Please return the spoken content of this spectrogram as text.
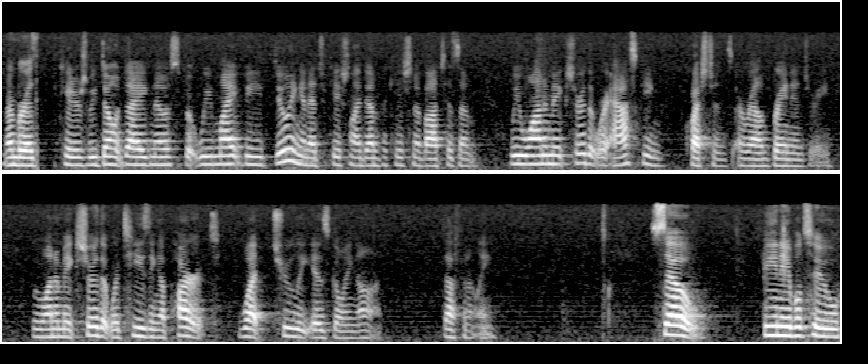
Remember, as educators, we don't diagnose, but we might be doing an educational identification of autism. We want to make sure that we're asking questions around brain injury. We want to make sure that we're teasing apart what truly is going on. Definitely. So, being able to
